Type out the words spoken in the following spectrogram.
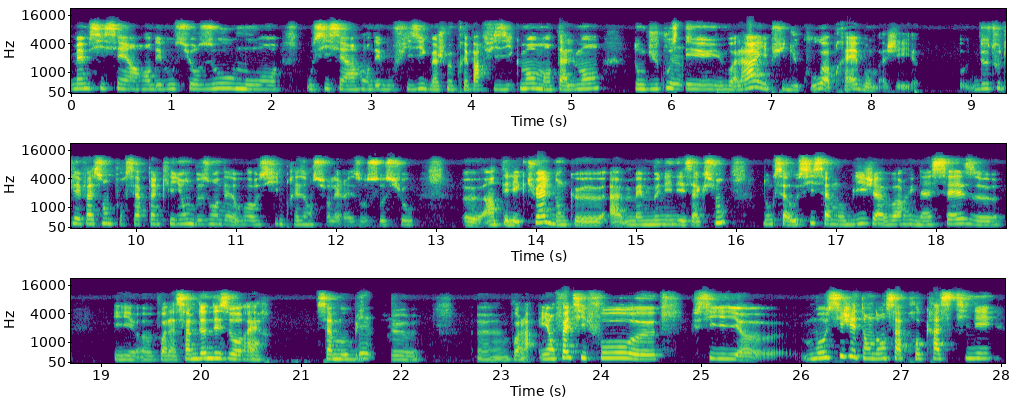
même si c'est un rendez-vous sur Zoom ou, ou si c'est un rendez-vous physique, bah, je me prépare physiquement, mentalement. Donc, du coup, mm. c'est. Voilà. Et puis, du coup, après, bon, bah, j'ai de toutes les façons, pour certains clients, besoin d'avoir aussi une présence sur les réseaux sociaux euh, intellectuels, donc euh, à même mener des actions. Donc ça aussi, ça m'oblige à avoir une assaise euh, et voilà, ça me donne des horaires. Ça m'oblige. Mm. voilà. Et en fait, il faut, si moi aussi j'ai tendance à procrastiner.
